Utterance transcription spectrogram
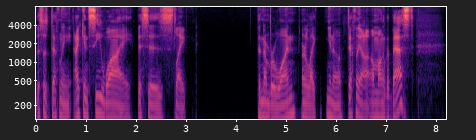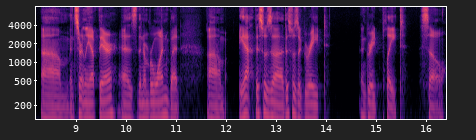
This was definitely. I can see why this is like the number one, or like you know, definitely among the best, um, and certainly up there as the number one. But um, yeah, this was a this was a great a great plate. So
